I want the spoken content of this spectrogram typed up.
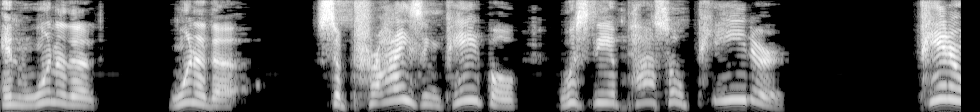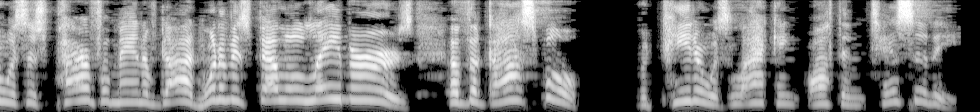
And one of the, one of the surprising people was the apostle Peter. Peter was this powerful man of God, one of his fellow laborers of the gospel. But Peter was lacking authenticity.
